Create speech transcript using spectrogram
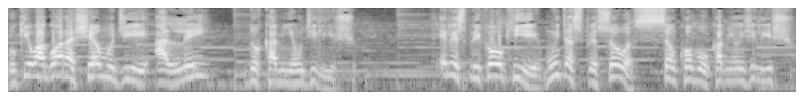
o que eu agora chamo de a lei do caminhão de lixo. Ele explicou que muitas pessoas são como caminhões de lixo.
